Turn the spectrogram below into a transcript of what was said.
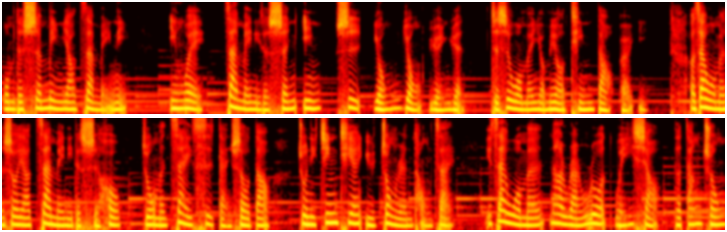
我们的生命要赞美你，因为赞美你的声音是永永远远，只是我们有没有听到而已。而在我们说要赞美你的时候，主，我们再一次感受到，主，你今天与众人同在，你在我们那软弱微小的当中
